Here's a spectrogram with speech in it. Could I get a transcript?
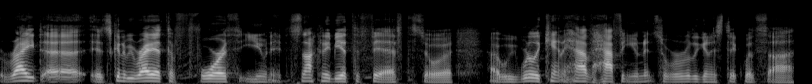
right, uh, it's going to be right at the fourth unit. It's not going to be at the fifth. So uh, uh, we really can't have half a unit. So we're really going to stick with uh,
